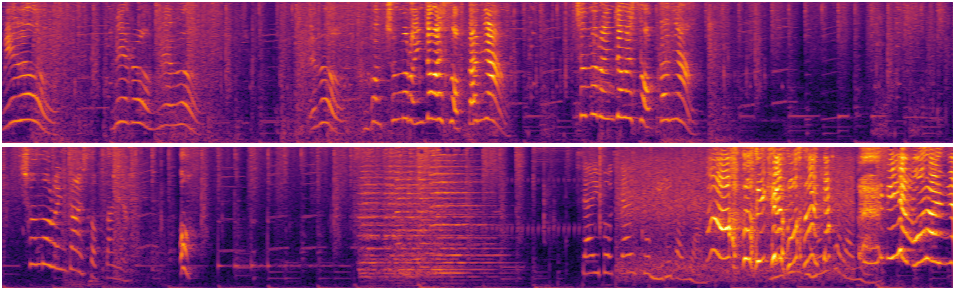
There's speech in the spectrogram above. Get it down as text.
미르 미르 미르. 미르 그건 춤으로 인정할 수 없다냥 춤으로 인정할 수 없다냥 춤으로 인정할 수 없다냥 어. 사이버 사이코 미루다냥. 이게 뭐야 이런 사람이 이게 뭐라냐?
